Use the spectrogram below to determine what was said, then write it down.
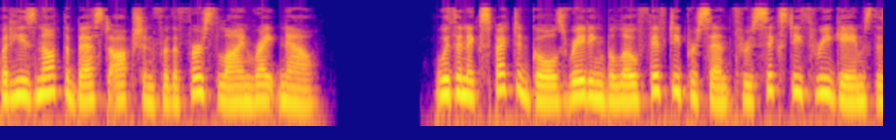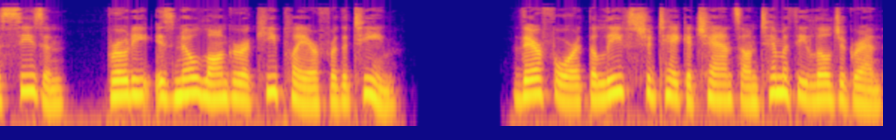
but he's not the best option for the first line right now. With an expected goals rating below 50% through 63 games this season, Brodie is no longer a key player for the team. Therefore, the Leafs should take a chance on Timothy Liljegren.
